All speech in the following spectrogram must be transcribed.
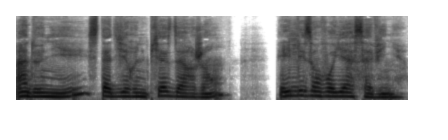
un denier, c'est-à-dire une pièce d'argent, et il les envoyait à sa vigne.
